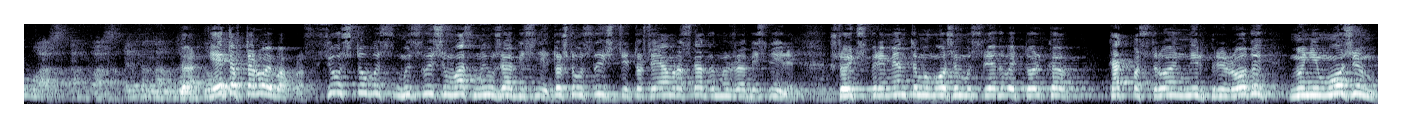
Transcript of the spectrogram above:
у вас, от вас, это набор Да, догм. это второй вопрос. Все, что вы, мы слышим вас, мы уже объяснили. То, что вы слышите, то, что я вам рассказываю, мы уже объяснили. Что эксперименты мы можем исследовать только как построен мир природы, но не можем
